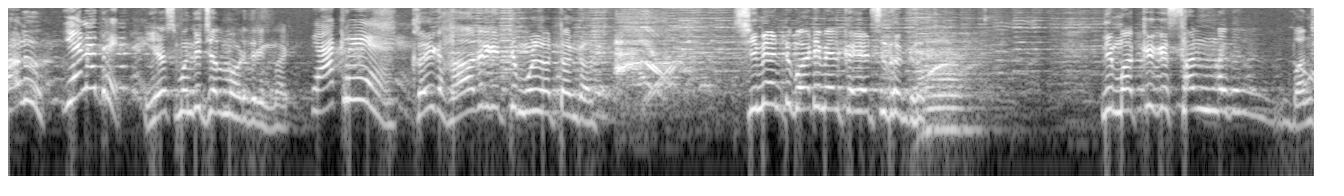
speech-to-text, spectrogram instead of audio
ಮಾಡು ಏನಾದ್ರಿ? ಎಸ್ ಮಂದಿ ಜಲ್ಮ ಹೊಡಿದ್ರಿ ಹಿಂಗ್ ಮಾಡಿ? ಯಾಕ್ರಿ? ಕೈಗೆ ಹಾದ್ರಿಗಿತ್ತಿ ಮುಳ್ಳು ನಟ್ಟಂಗ. ಸಿಮೆಂಟ್ ಗಾಡಿ ಮೇಲೆ ಕೈ ಎಡ್ಸಿದಂಗ. ನಿಮ್ಮ ಅಕ್ಕಿಗೆ ಸಣ್ಣ ಬಂದ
